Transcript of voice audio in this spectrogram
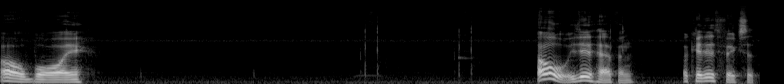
Oh boy. Oh, it did happen. Okay, did fix it.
